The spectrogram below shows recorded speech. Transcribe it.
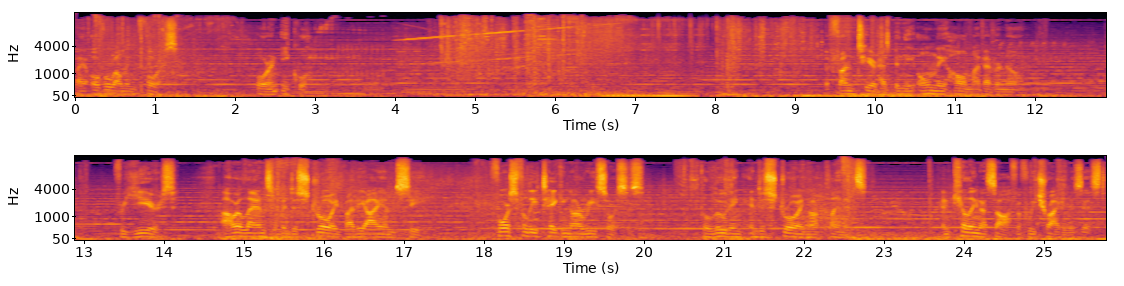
By overwhelming force, or an equal. The frontier has been the only home I've ever known. For years, our lands have been destroyed by the IMC, forcefully taking our resources, polluting and destroying our planets, and killing us off if we try to resist.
